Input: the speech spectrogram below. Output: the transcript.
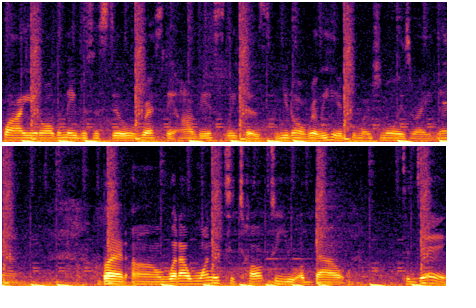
quiet. All the neighbors are still resting, obviously, because you don't really hear too much noise right now. But um, what I wanted to talk to you about today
